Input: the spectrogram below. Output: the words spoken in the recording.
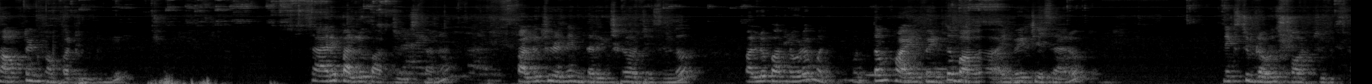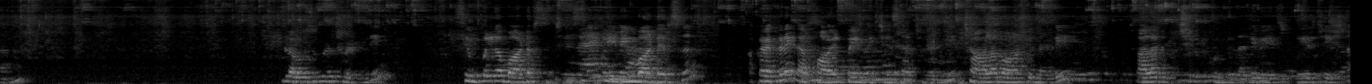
సాఫ్ట్ అండ్ కంఫర్ట్ ఉంటుంది. శారీ పళ్ళు పాటు చూపిస్తాను. పళ్ళు చూడండి ఎంత రిచ్గా వచ్చేసిందో. పళ్ళు పాటలు కూడా మొత్తం ఫాయిల్ పెయింట్తో బాగా ఎలివేట్ చేశారు. నెక్స్ట్ బ్లౌజ్ పార్ట్ చూపిస్తాను. బ్లౌజ్ కూడా చూడండి. సింపుల్గా బార్డర్స్ ఇచ్చేసి లివింగ్ బార్డర్స్ అక్కడక్కడ ఇలా ఫాయిల్ పెయింట్ ఇచ్చేసారు చూడండి. చాలా బాగుంటుందండి. చాలా రిచ్ లుక్ ఉంటుందండి వేర్ వేర్ చేసిన.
